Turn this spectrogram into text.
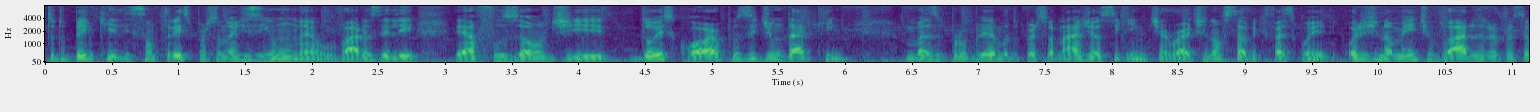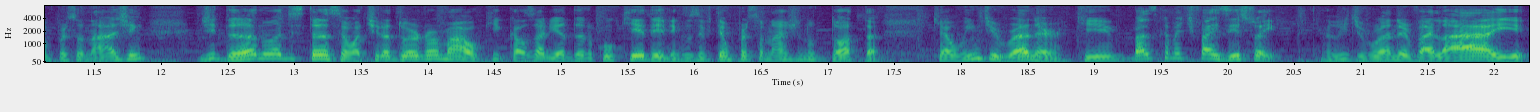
Tudo bem que eles são três personagens em um, né? O Varus ele é a fusão de dois corpos e de um Darkin. Mas o problema do personagem é o seguinte, a Riot não sabe o que faz com ele. Originalmente o Varus era pra ser um personagem de dano à distância, um atirador normal, que causaria dano com o Q dele. Inclusive tem um personagem no Dota, que é o Wind Runner, que basicamente faz isso aí. O Runner vai lá e,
